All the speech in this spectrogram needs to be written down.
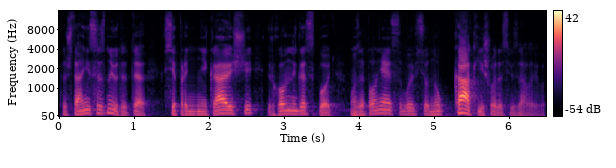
Потому что они сознают, это всепроникающий Верховный Господь. Он заполняет собой все. Ну как Ешода связала его?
